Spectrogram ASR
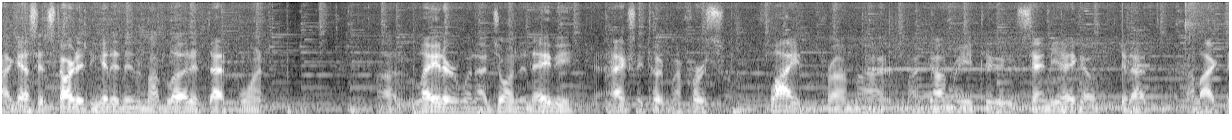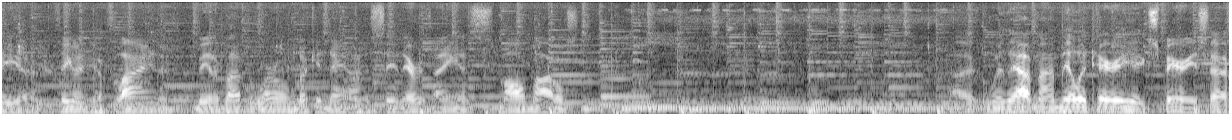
I guess it started to get it into my blood at that point. Uh, later, when I joined the Navy, I actually took my first flight from uh, Montgomery to San Diego. I, I like the uh, feeling of flying, of being above the world, looking down and seeing everything as small models. Uh, without my military experience, uh,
